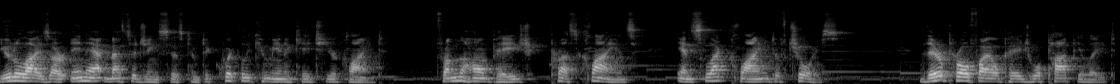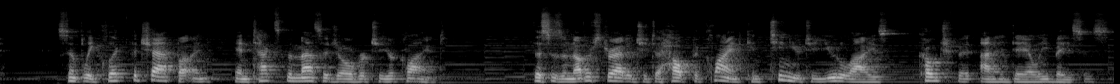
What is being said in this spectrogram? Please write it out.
Utilize our in-app messaging system to quickly communicate to your client. From the homepage, press Clients and select Client of Choice. Their profile page will populate. Simply click the chat button and text the message over to your client. This is another strategy to help the client continue to utilize CoachFit on a daily basis.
